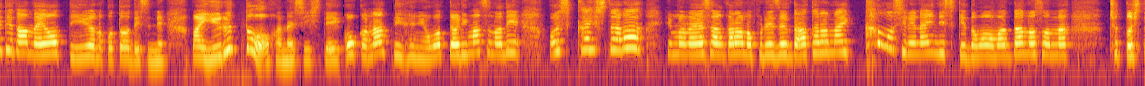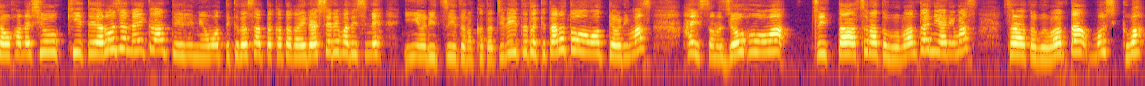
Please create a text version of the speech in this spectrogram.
えてたんだよっていうようなことをですね、まあ、ゆるっとお話ししていこうかなっていうふうに思っておりますので、もしかしたらヒマラヤさんからのプレゼント当たらないかもしれないんですけども、またのそんなちょっとしたお話を聞いてやろうじゃないかっていうふうに思ってくださった方がいらっしゃればですね、引用リツイートの形でいただけたらと思っております。はい、その情報は Twitter 空飛ぶワンタンにあります。空飛ぶワンタンもしくは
